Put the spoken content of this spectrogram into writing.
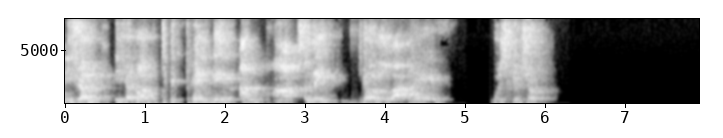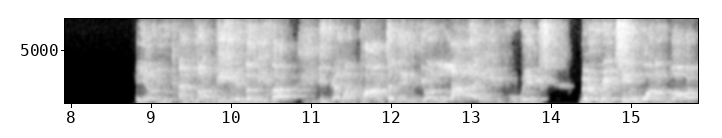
if you are if you're not depending and partnering your life with Scripture. You know, you cannot be a believer if you're not partnering your life with the written word of God.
